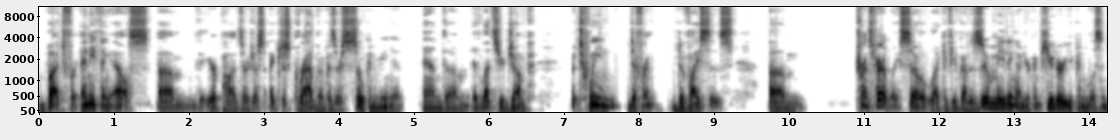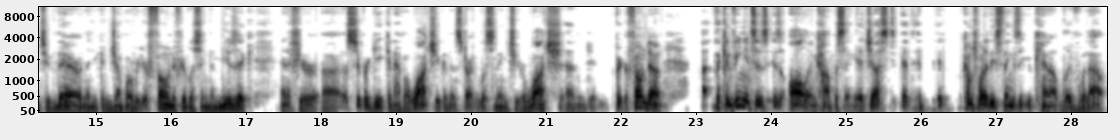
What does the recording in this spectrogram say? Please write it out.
but for anything else, um, the earpods are just I just grab them because they're so convenient, and um, it lets you jump between different devices um, transparently. So, like if you've got a Zoom meeting on your computer, you can listen to there, and then you can jump over to your phone if you're listening to music. And if you're uh, a super geek and have a watch, you can then start listening to your watch and put your phone down. Uh, the convenience is, is all encompassing. It just it, it it becomes one of these things that you cannot live without.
